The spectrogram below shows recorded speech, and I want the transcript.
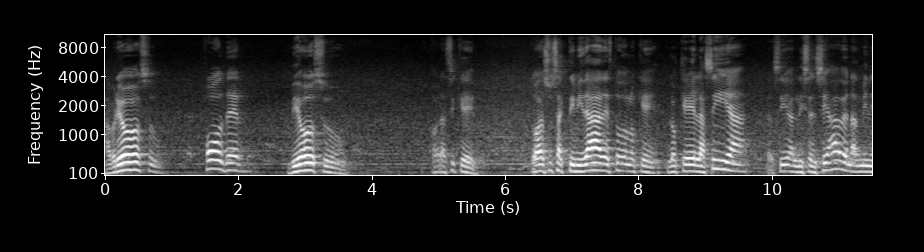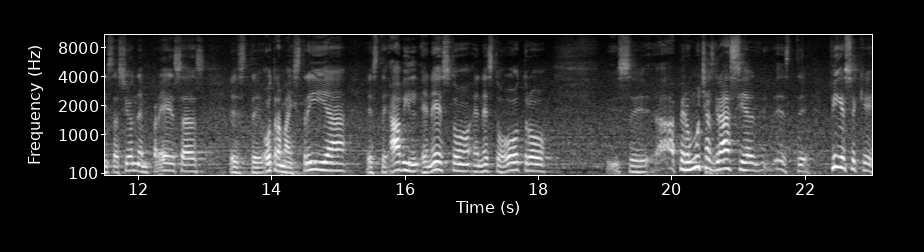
abrió su folder, vio su, ahora sí que todas sus actividades, todo lo que, lo que él hacía, hacía licenciado en administración de empresas, este, otra maestría, este, hábil en esto, en esto otro. Dice, ah, pero muchas gracias, este, fíjese que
